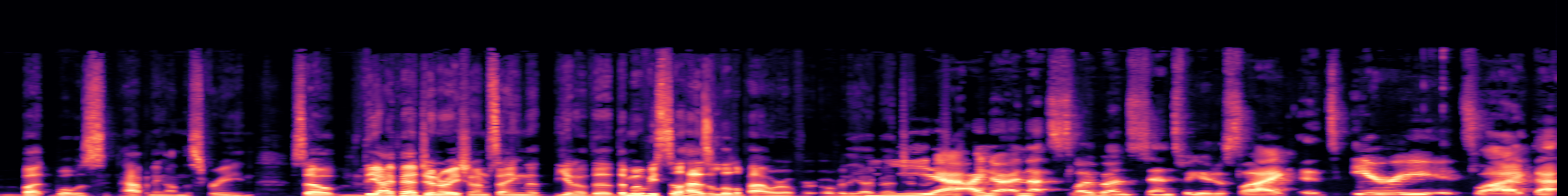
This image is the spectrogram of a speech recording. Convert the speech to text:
but what was happening on the screen. So the iPad generation, I'm saying that you know the the movie still has a little power over over the iPad. generation. Yeah, I know, and that slow burn sense where you're just like, it's eerie. It's like that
